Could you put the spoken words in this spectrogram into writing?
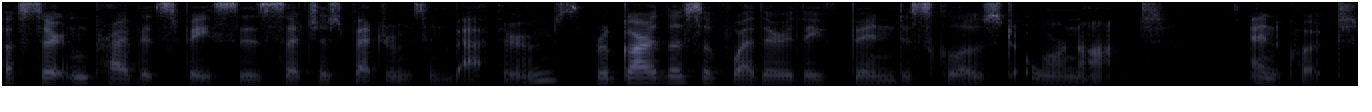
of certain private spaces, such as bedrooms and bathrooms, regardless of whether they've been disclosed or not. End quote.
